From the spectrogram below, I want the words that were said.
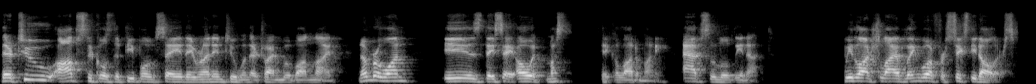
there are two obstacles that people say they run into when they're trying to move online. Number one is they say, oh, it must take a lot of money. Absolutely not. We launched Live Lingua for $60.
